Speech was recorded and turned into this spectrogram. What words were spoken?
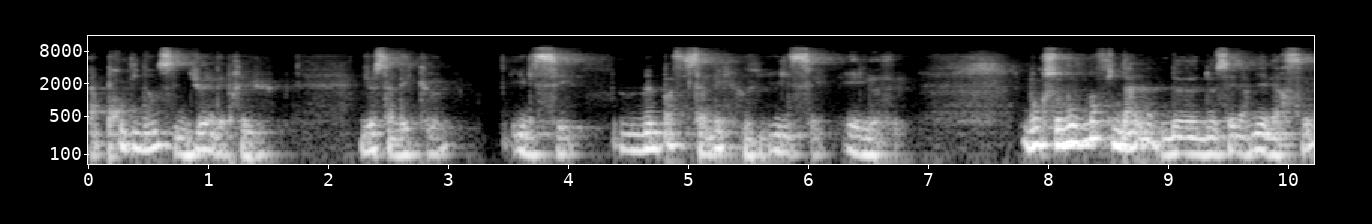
la providence, Dieu l'avait prévu. Dieu savait que, il sait, même pas s'il savait, il sait, et il le fait. Donc ce mouvement final de, ces derniers versets,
